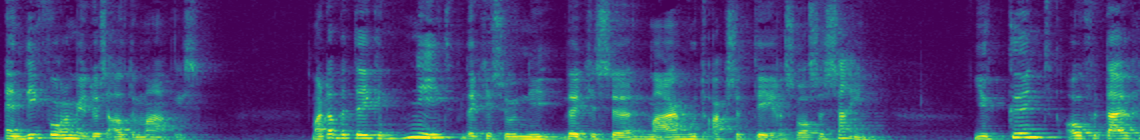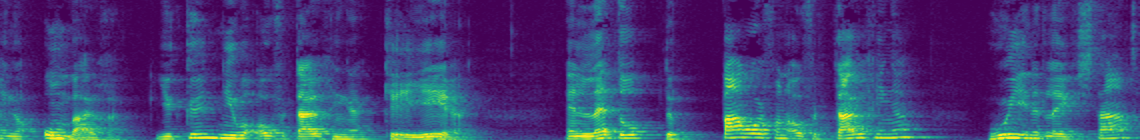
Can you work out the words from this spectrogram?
En die vorm je dus automatisch. Maar dat betekent niet dat je, ze niet, dat je ze maar moet accepteren zoals ze zijn. Je kunt overtuigingen ombuigen. Je kunt nieuwe overtuigingen creëren. En let op de power van overtuigingen, hoe je in het leven staat,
